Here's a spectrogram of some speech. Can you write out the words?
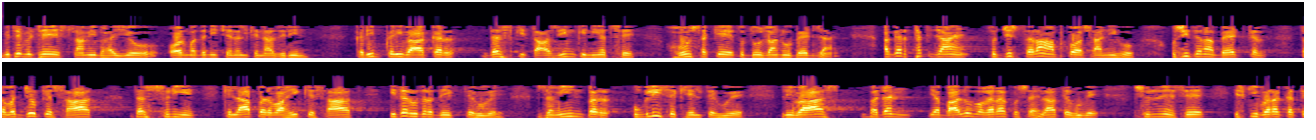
میٹھے میٹھے اسلامی بھائیوں اور مدنی چینل کے ناظرین، قریب قریب آ کر درس کی تعظیم کی نیت سے ہو سکے تو دو زانو بیٹھ جائیں۔ اگر تھک جائیں تو جس طرح آپ کو آسانی ہو، اسی طرح بیٹھ کر توجہ کے ساتھ درس سنیے کہ لاپرواہی کے ساتھ ادھر ادھر دیکھتے ہوئے، زمین پر انگلی سے کھیلتے ہوئے، لباس، بدن یا بالو وغیرہ کو سہلاتے ہوئے سننے سے اس کی برکت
